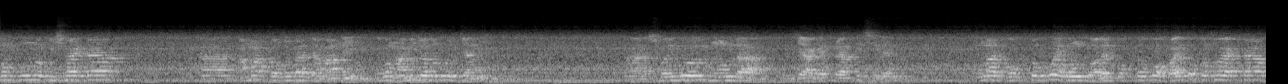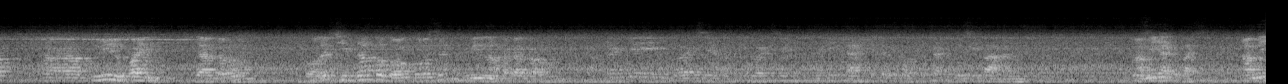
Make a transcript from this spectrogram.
সম্পূর্ণ বিষয়টা আমার ততটা জানা নেই এবং আমি যতদূর জানি শহীদুল মোল্লা যে আগের প্রার্থী ছিলেন ওনার বক্তব্য এবং দলের বক্তব্য হয়তো কোথাও একটা মিল হয়নি। যার কারণে দলের সিদ্ধান্ত দল করেছে মিল না থাকার কারণে। আমি বসিরহাটবাসী। আমি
